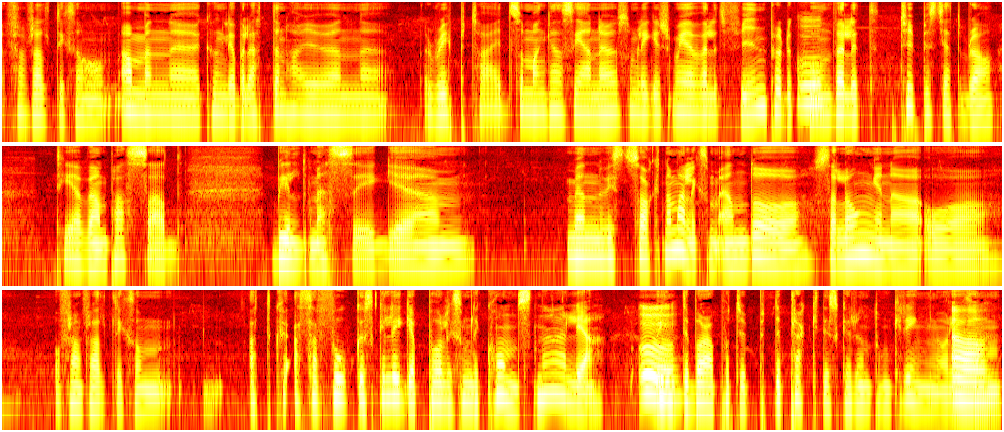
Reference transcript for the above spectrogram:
framförallt liksom, ja men uh, Kungliga Baletten har ju en uh, Riptide som man kan se nu som ligger som är en väldigt fin produktion, mm. väldigt typiskt jättebra tv-anpassad bildmässig. Ehm, men visst saknar man liksom ändå salongerna och, och framförallt liksom att alltså fokus ska ligga på liksom det konstnärliga mm. och inte bara på typ det praktiska runt omkring och liksom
